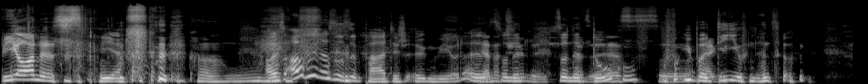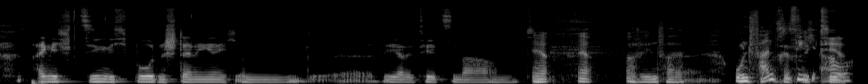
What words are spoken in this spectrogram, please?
Be honest. Ja. Aber ist auch wieder so sympathisch irgendwie, oder? Ja, so natürlich. Eine, so eine also Doku so über die und dann so. Eigentlich ziemlich bodenständig und äh, realitätsnah und. Ja, ja, auf jeden Fall. Und fandst du es nicht auch?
